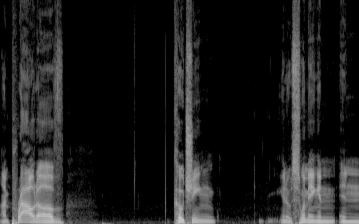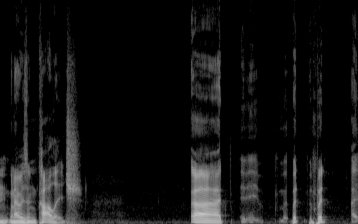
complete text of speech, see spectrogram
I'm proud of coaching you know swimming in in when I was in college. Uh but but I,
